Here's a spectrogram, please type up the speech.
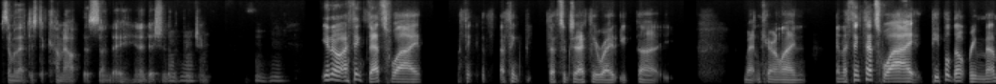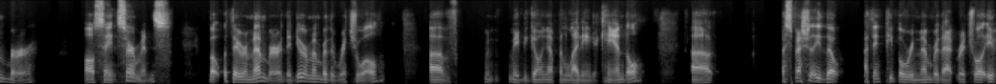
some of that just to come out this Sunday in addition to the Mhm. preaching. Mhm. You know, I think that's why, I think, I think that's exactly right. uh, Matt and Karoline. And I think that's why people don't remember All Saint sermons, but what they remember, they do remember the ritual of maybe going up and lighting a candle. Uh, especially though, I think people remember that ritual if,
